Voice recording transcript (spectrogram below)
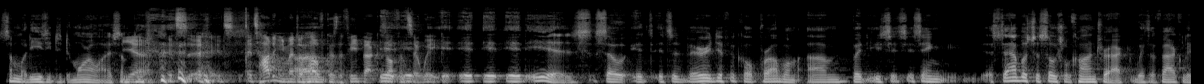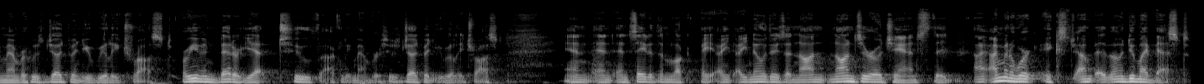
somewhat easy to demoralize. Something. Yeah, it's it's it's hard on your mental health because the feedback is often it, so weak. It, it, it, it is. So it, it's a very difficult problem. Um, but it's, it's saying establish a social contract with a faculty member whose judgment you really trust, or even better yet, two faculty members whose judgment you really trust. And, and, and say to them, look, I, I know there's a non, non-zero chance that I, am going to work, ext- I'm, I'm going to do my best.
